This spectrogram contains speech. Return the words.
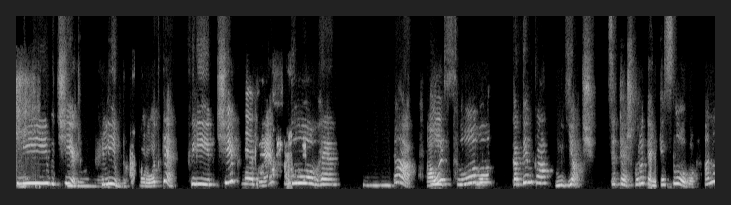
хлібчик. Хліб коротке, хлібчик довге. Так, А Ні. ось слово, картинка м'яч. Це теж коротеньке слово. Ану,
